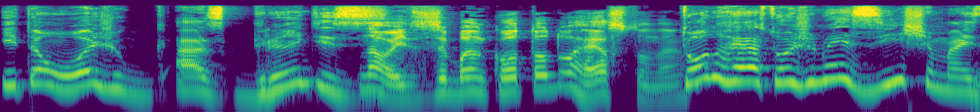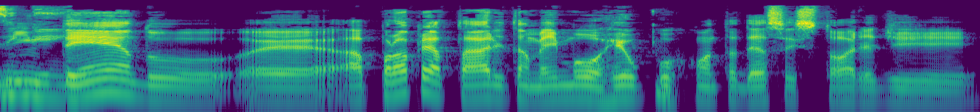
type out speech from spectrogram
Então hoje as grandes Não, ele desbancou todo o resto, né? todo o resto hoje não existe mais ninguém. Nintendo, é, a própria Atari também morreu por conta dessa história de,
